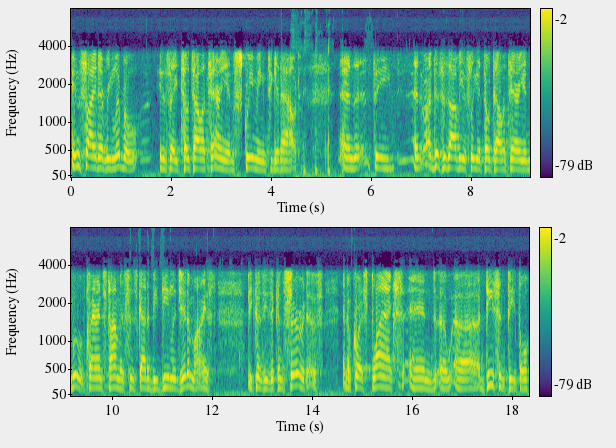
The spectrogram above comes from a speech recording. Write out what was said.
inside every liberal is a totalitarian screaming to get out. and the and uh, this is obviously a totalitarian move. Clarence Thomas has got to be delegitimized because he's a conservative, and of course, blacks and uh, uh, decent people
